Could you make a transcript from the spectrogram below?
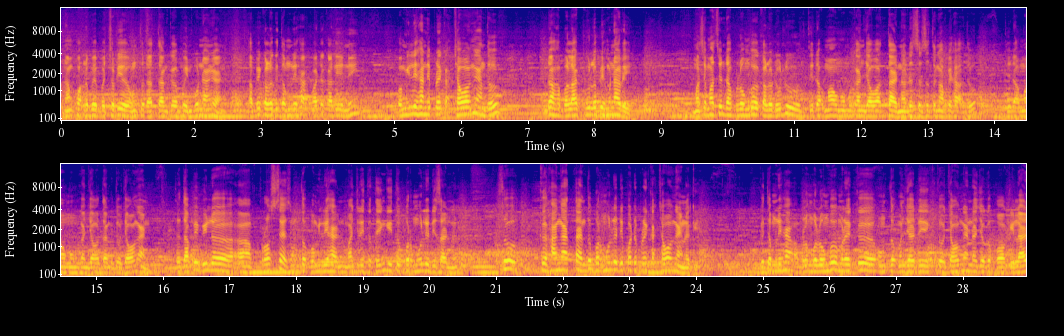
nampak lebih berceria untuk datang ke perhimpunan kan. Tapi kalau kita melihat pada kali ini pemilihan di peringkat cawangan tu dah berlaku lebih menarik. Masing-masing dah berlomba kalau dulu tidak mau memegang jawatan ada sesetengah pihak tu tidak mau memegang jawatan ketua cawangan. Tetapi bila uh, proses untuk pemilihan majlis tertinggi itu bermula di sana, so kehangatan tu bermula daripada peringkat cawangan lagi kita melihat berlomba-lomba mereka untuk menjadi ketua cawangan dan juga perwakilan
